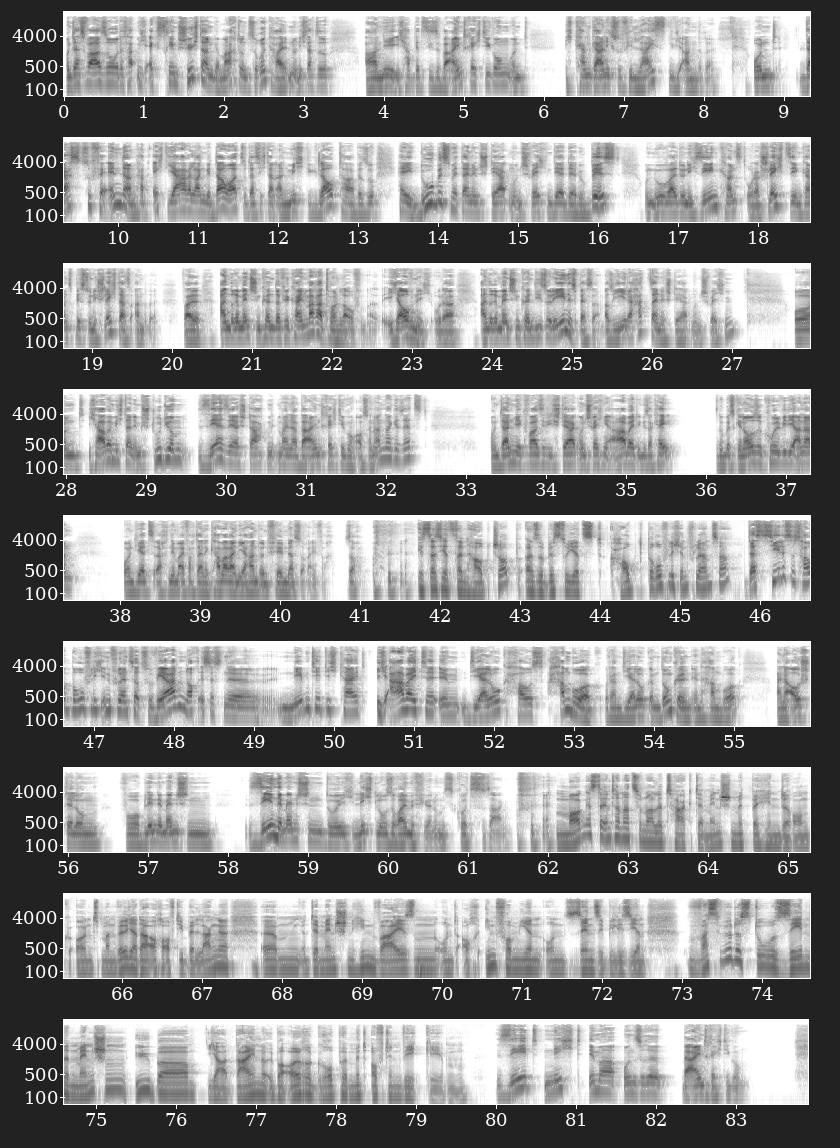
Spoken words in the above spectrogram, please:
Und das war so, das hat mich extrem schüchtern gemacht und zurückhalten. Und ich dachte so, ah nee, ich habe jetzt diese Beeinträchtigung und ich kann gar nicht so viel leisten wie andere. Und das zu verändern hat echt jahrelang gedauert, so dass ich dann an mich geglaubt habe, so, hey, du bist mit deinen Stärken und Schwächen der, der du bist, und nur weil du nicht sehen kannst oder schlecht sehen kannst, bist du nicht schlechter als andere. Weil andere Menschen können dafür keinen Marathon laufen, also ich auch nicht. Oder andere Menschen können dies oder jenes besser. Also jeder hat seine Stärken und Schwächen. Und ich habe mich dann im Studium sehr, sehr stark mit meiner Beeinträchtigung auseinandergesetzt und dann mir quasi die Stärken und Schwächen erarbeitet und gesagt, hey, du bist genauso cool wie die anderen und jetzt, ach, nimm einfach deine Kamera in die Hand und film das doch einfach. So. Ist das jetzt dein Hauptjob? Also bist du jetzt hauptberuflich Influencer? Das Ziel ist es, hauptberuflich Influencer zu werden. Noch ist es eine Nebentätigkeit. Ich arbeite im Dialoghaus Hamburg oder im Dialog im Dunkeln in Hamburg. Eine Ausstellung, wo blinde Menschen sehende Menschen durch lichtlose Räume führen, um es kurz zu sagen. Morgen ist der internationale Tag der Menschen mit Behinderung und man will ja da auch auf die Belange ähm, der Menschen hinweisen und auch informieren und sensibilisieren. Was würdest du sehenden Menschen über ja deine, über eure Gruppe mit auf den Weg geben? Seht nicht immer unsere Beeinträchtigung.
